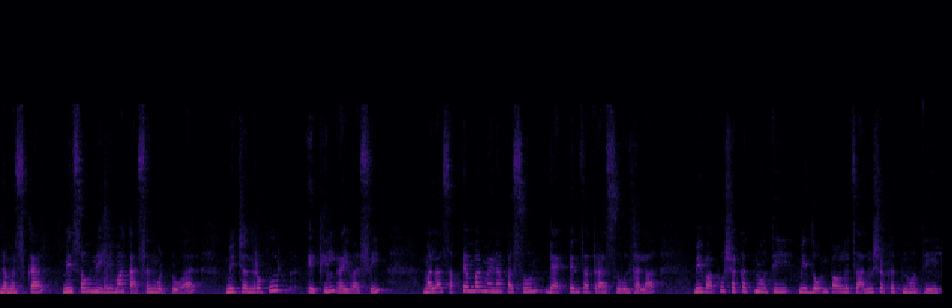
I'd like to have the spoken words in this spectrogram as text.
नमस्कार मी सौ निलिमा कासनगुट्टुवार मी चंद्रपूर येथील रहिवासी. मला सप्टेंबर महिन्यापासून बॅक पेनचा त्रास सुरू झाला. मी वाकू शकत नव्हती मी दोन पावलं चालू शकत नव्हती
